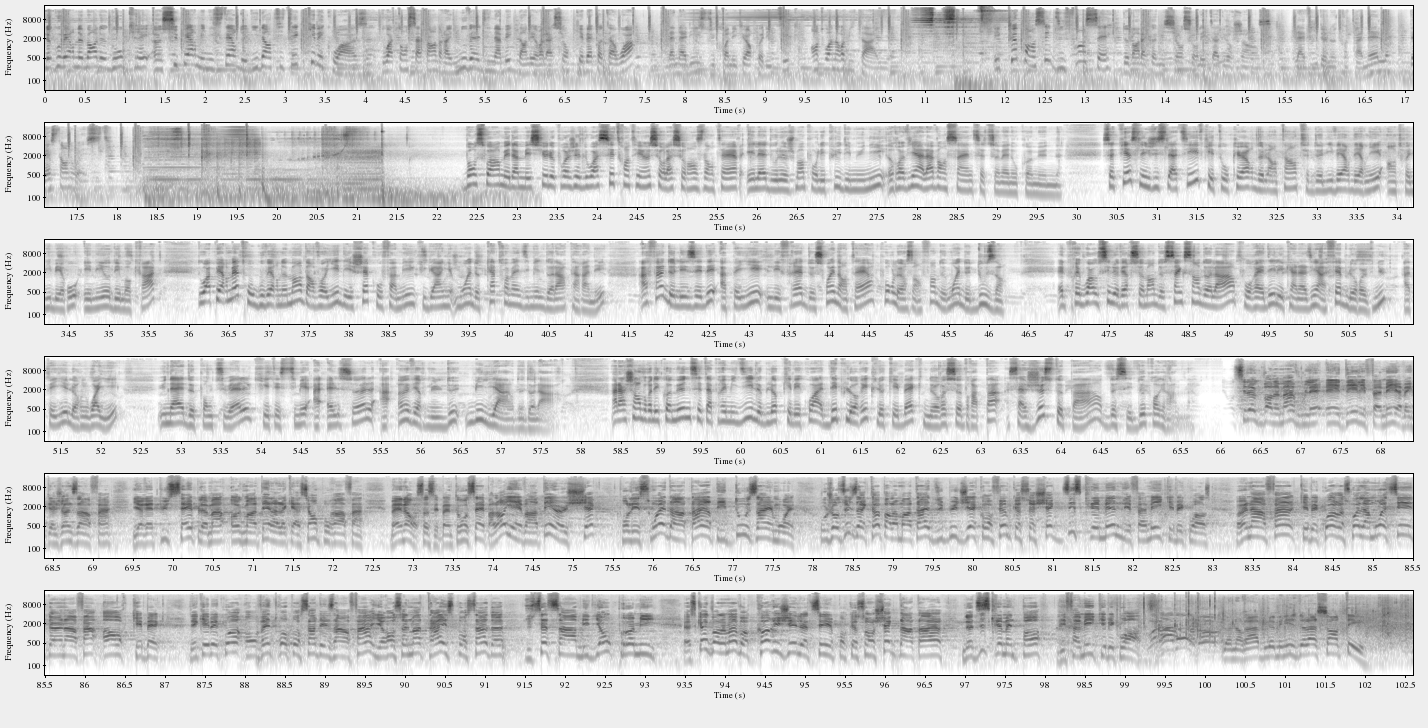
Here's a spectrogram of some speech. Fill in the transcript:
Le gouvernement Legault crée un super ministère de l'identité québécoise. Doit-on s'attendre à une nouvelle dynamique dans les relations Québec-Ottawa? L'analyse du chroniqueur politique Antoine Robitaille. Et que penser du français devant la commission sur l'état d'urgence? L'avis de notre panel d'Est en Ouest. Bonsoir, Mesdames, Messieurs. Le projet de loi C-31 sur l'assurance dentaire et l'aide au logement pour les plus démunis revient à l'avant-scène cette semaine aux communes. Cette pièce législative, qui est au cœur de l'entente de l'hiver dernier entre libéraux et néo-démocrates, doit permettre au gouvernement d'envoyer des chèques aux familles qui gagnent moins de 90 000 par année afin de les aider à payer les frais de soins dentaires pour leurs enfants de moins de 12 ans. Elle prévoit aussi le versement de 500 dollars pour aider les Canadiens à faible revenu à payer leur loyer, une aide ponctuelle qui est estimée à elle seule à 1,2 milliard de dollars. À la Chambre des communes cet après-midi, le Bloc québécois a déploré que le Québec ne recevra pas sa juste part de ces deux programmes. Si le gouvernement voulait aider les familles avec de jeunes enfants, il aurait pu simplement augmenter l'allocation pour enfants. Mais non, ça, c'est bien trop simple. Alors, il a inventé un chèque pour les soins dentaires des 12 ans et moins. Aujourd'hui, le directeur parlementaire du budget confirme que ce chèque discrimine les familles québécoises. Un enfant québécois reçoit la moitié d'un enfant hors Québec. Les Québécois ont 23% des enfants. Ils auront seulement 13 de, du 700 millions promis. Est-ce que le gouvernement va corriger le tir pour que son chèque dentaire ne discrimine pas les familles québécoises? Bravo! L'honorable ministre de la Santé.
